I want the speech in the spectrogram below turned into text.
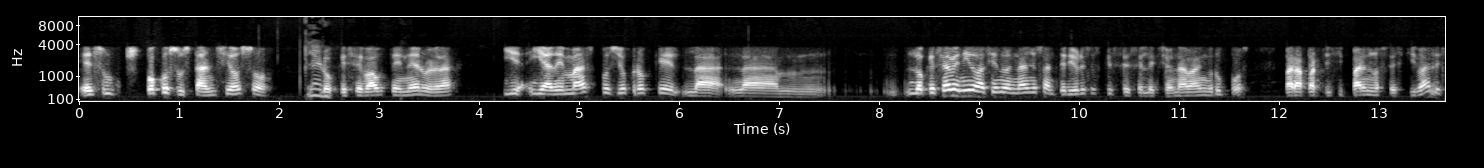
es un poco sustancioso lo que se va a obtener, ¿verdad? Y, y además, pues yo creo que la, la, mm, lo que se ha venido haciendo en años anteriores es que se seleccionaban grupos para participar en los festivales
